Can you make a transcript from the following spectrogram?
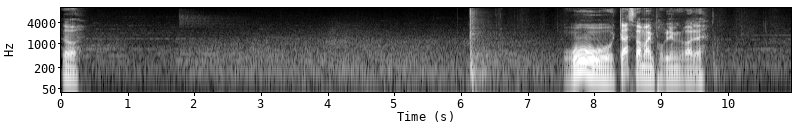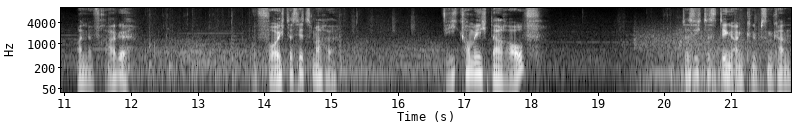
So. Oh, das war mein Problem gerade. Mal eine Frage. Bevor ich das jetzt mache. Wie komme ich darauf, dass ich das Ding anknipsen kann?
